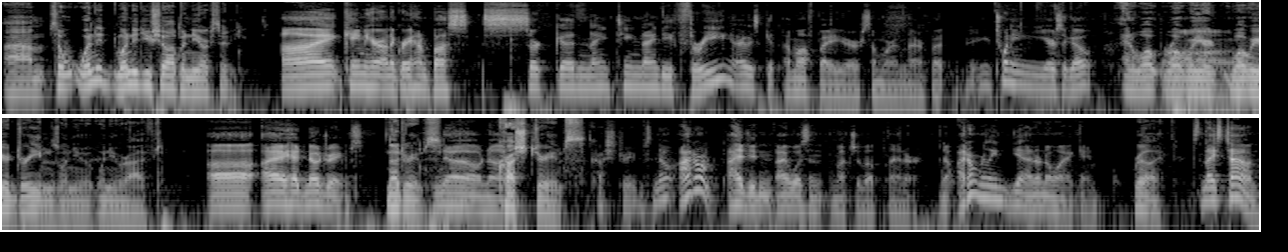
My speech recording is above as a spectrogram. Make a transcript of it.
Um, so when did when did you show up in New York City? I came here on a Greyhound bus circa 1993. I always get I'm off by a year somewhere in there, but 20 years ago. And what what were your what were your dreams when you when you arrived? Uh, I had no dreams. No dreams. No, no. Crushed dreams. Crushed dreams. No, I don't. I didn't. I wasn't much of a planner. No, I don't really. Yeah, I don't know why I came. Really? It's a nice town.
